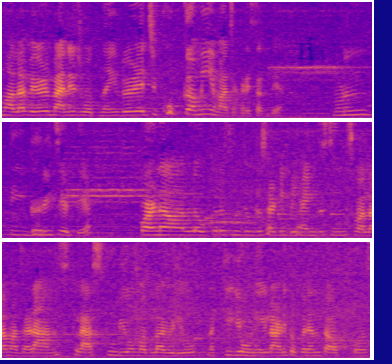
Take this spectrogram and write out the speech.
मला वेळ मॅनेज होत नाही. वेळेची खूप कमी आहे माझ्याकडे सध्या. म्हणून ती घरीच येते. पण लवकरच मी तुमच्यासाठी बिहाइंड द सीन्सवाला माझा डान्स क्लास स्टुडिओमधला व्हिडिओ नक्की घेऊन येईल. आणि तोपर्यंत ऑफकोर्स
